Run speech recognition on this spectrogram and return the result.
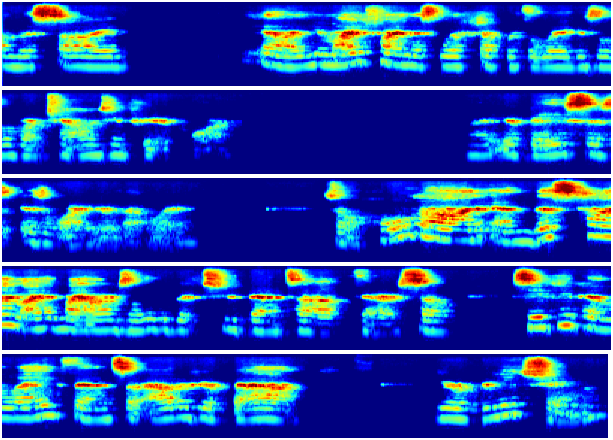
on this side, yeah, you might find this lift up with the leg is a little more challenging for your core. Right? Your base is, is wider that way. So hold on. And this time I have my arms a little bit too bent up there. So see if you can lengthen. So out of your back, you're reaching,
